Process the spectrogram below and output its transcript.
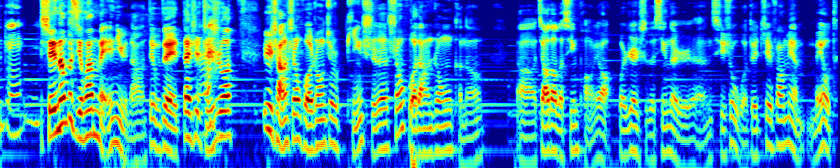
，OK，谁能不喜欢美女呢？对不对？但是只是说日常生活中，就是平时的生活当中，可能呃交到的新朋友或认识的新的人，其实我对这方面没有特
